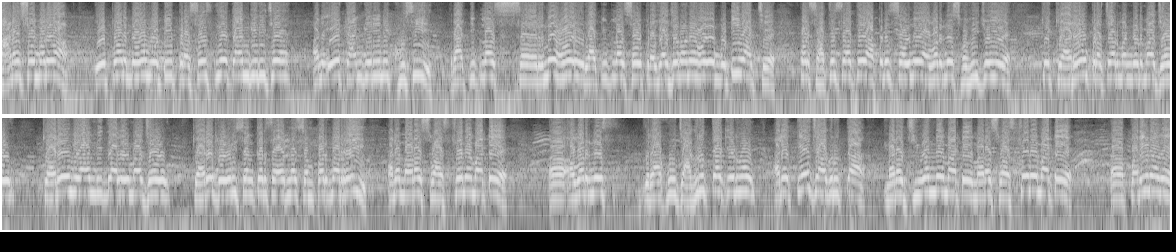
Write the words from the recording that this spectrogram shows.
માણસો મળવા, એ પણ બહુ મોટી પ્રશંસનીય કામગીરી છે. અને એ કામગીરીની ખુશી રાજપીપલા શહેરને હોય રાજપીપલા સૌ પ્રજાજનોને હોય એ મોટી વાત છે. પણ સાથે સાથે આપણે સૌને અવેરનેસ હોવી જોઈએ કે ક્યારે હું પ્રચાર મંડળમાં જાઉં, ક્યારે હું વ્યાયામ વિદ્યાલયમાં જાઉં, ક્યારે ગૌરીશંકર સાહેબના સંપર્કમાં રહી અને મારા સ્વાસ્થ્યને માટે અવેરનેસ રાખવું, જાગૃતતા કેળવું અને તે જાગૃતતા મારા જીવનને માટે, મારા સ્વાસ્થ્યને માટે પરિણમે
